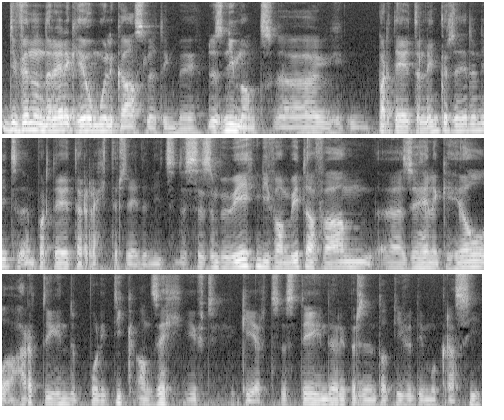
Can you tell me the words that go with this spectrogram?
Die vinden er eigenlijk heel moeilijke aansluiting bij. Dus niemand. Uh, partijen ter linkerzijde niet en partijen ter rechterzijde niet. Dus het is een beweging die van meet af aan uh, zich eigenlijk heel hard tegen de politiek aan zich heeft gekeerd. Dus tegen de representatieve democratie.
